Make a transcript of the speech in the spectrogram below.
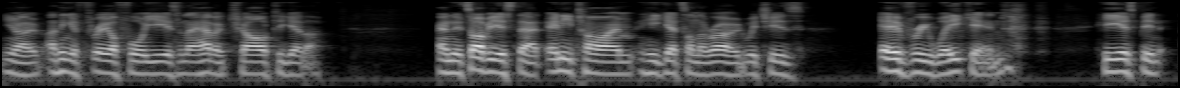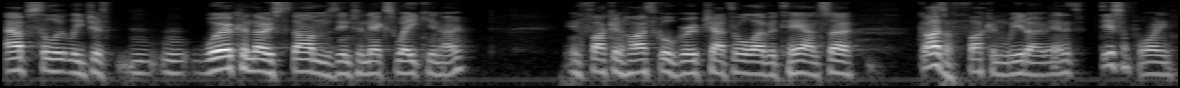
you know, I think of three or four years, and they have a child together. And it's obvious that anytime he gets on the road, which is every weekend, he has been absolutely just r- working those thumbs into next week, you know, in fucking high school group chats all over town. So, guy's a fucking weirdo, man. It's disappointing.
